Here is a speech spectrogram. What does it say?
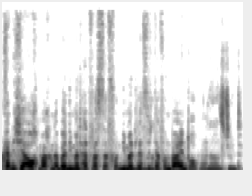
kann ich ja auch machen, aber niemand hat was davon. Niemand lässt ja. sich davon beeindrucken. Ja, das stimmt.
